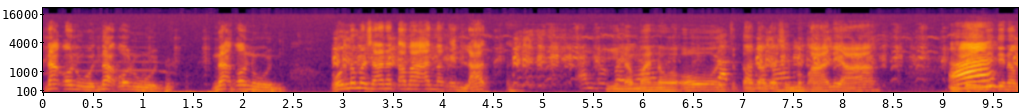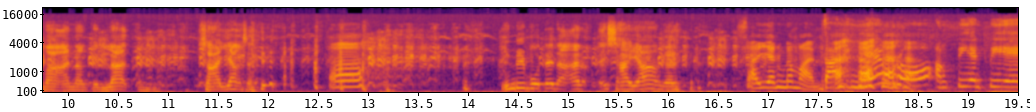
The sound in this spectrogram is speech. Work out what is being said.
Knock on wood, knock on wood. Knock on wood. Huwag naman sana tamaan ng kidlat. Ano ba Hindi naman, oo. Oh, ito talaga si. Ma'am Ali, ha. Buti Ah? hindi tinamaan ng kidlat. Sayang. Ah, hindi buti na, ano, eh, sayang. sayang naman. dating miyembro ang PNPA,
